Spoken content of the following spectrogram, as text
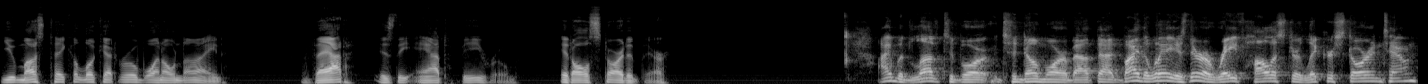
you must take a look at room 109. That is the Aunt Bee room. It all started there. I would love to more, to know more about that. By the way, is there a Rafe Hollister liquor store in town?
